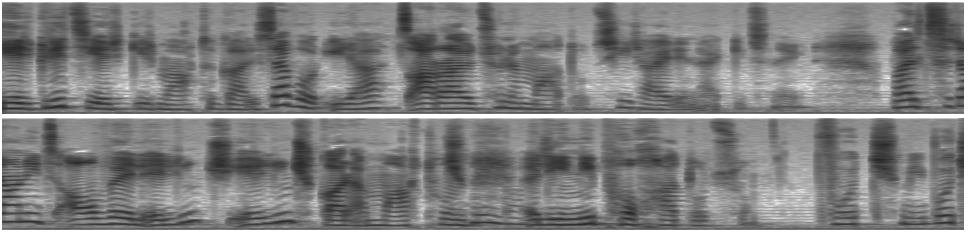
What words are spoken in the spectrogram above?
երկրից երկիր մարդը գալիս է, որ իրա ծառայությունը մատուցի իր հայրենակիցներին։ Բայց սրանից ավել էլ ինչ, էլ ինչ կարա մարդուն լինի փոխհատուցում ոչ մի ոչ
